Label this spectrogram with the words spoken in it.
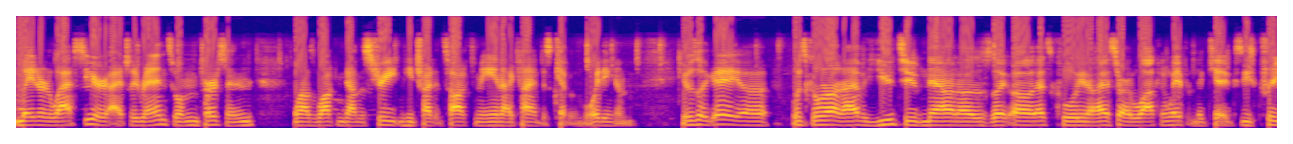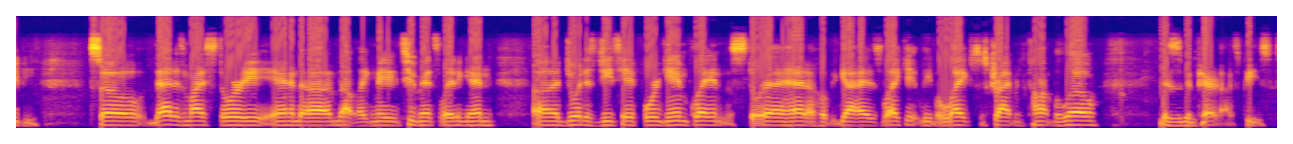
later last year, I actually ran into him in person when I was walking down the street and he tried to talk to me and I kind of just kept avoiding him. He was like, hey, uh, what's going on? I have a YouTube now. And I was like, oh, that's cool. You know, I started walking away from the kid because he's creepy. So that is my story, and uh, about like maybe two minutes late again. Uh, enjoyed this GTA 4 gameplay and the story I had. I hope you guys like it. Leave a like, subscribe, and comment below. This has been Paradox. Peace.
